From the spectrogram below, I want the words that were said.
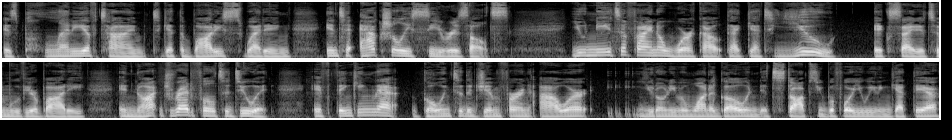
is plenty of time to get the body sweating and to actually see results. You need to find a workout that gets you excited to move your body and not dreadful to do it. If thinking that going to the gym for an hour, you don't even want to go and it stops you before you even get there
